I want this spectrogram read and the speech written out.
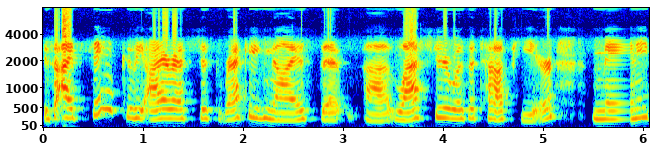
So I think the IRS just recognized that uh, last year was a tough year. Many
